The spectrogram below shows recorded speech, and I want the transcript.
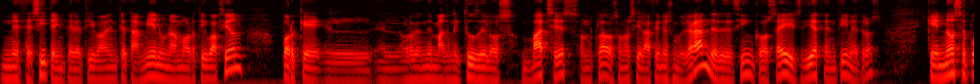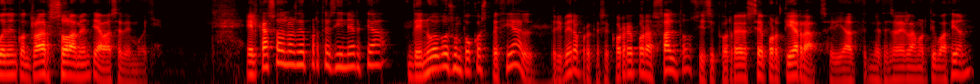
necesita imperativamente también una amortiguación porque el, orden de magnitud de los baches son, son oscilaciones muy grandes, de 5, 6, 10 centímetros, que no se pueden controlar solamente a base de muelle. El caso de los deportes de inercia, de nuevo, es un poco especial. Primero porque se corre por asfalto, si se correrse por tierra sería necesaria la amortiguación,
